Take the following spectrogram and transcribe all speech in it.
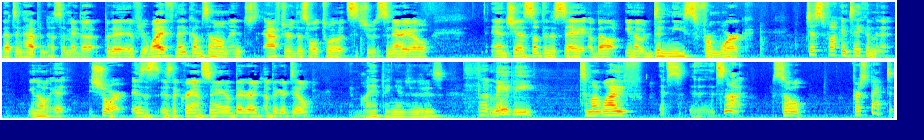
that didn't happen to us, I made that up. But if your wife then comes home and after this whole toilet scenario and she has something to say about, you know, Denise from work, just fucking take a minute. You know, it sure is is the crayon scenario bigger a bigger deal? In my opinion, it is. But maybe to my wife, it's it's not. So perspective.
